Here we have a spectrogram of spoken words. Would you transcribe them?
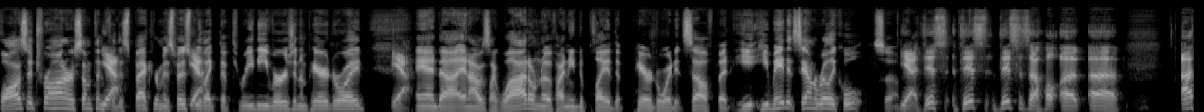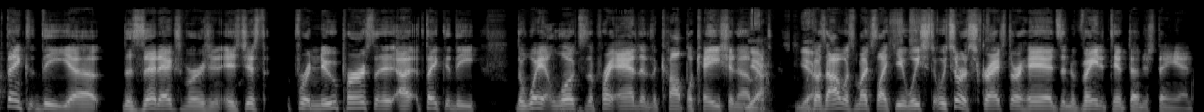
Quazatron or something yeah. for the Spectrum. It's supposed to yeah. be like the 3D version of Paradroid. Yeah, and uh, and I was like, well, I don't know if I need to play the Paradroid itself, but he he made it sound really cool. So yeah, this this this is a whole. Uh, uh, I think the uh the ZX version is just for a new person. I think the the way it looks, the probably added the complication of yeah, it. Yeah. Because I was much like you. We we sort of scratched our heads in a vain attempt to understand.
